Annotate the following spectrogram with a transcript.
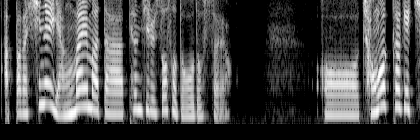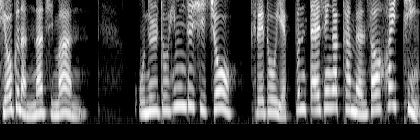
아빠가 신을 양말마다 편지를 써서 넣어뒀어요. 어, 정확하게 기억은 안 나지만 오늘도 힘드시죠? 그래도 예쁜 딸 생각하면서 화이팅!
